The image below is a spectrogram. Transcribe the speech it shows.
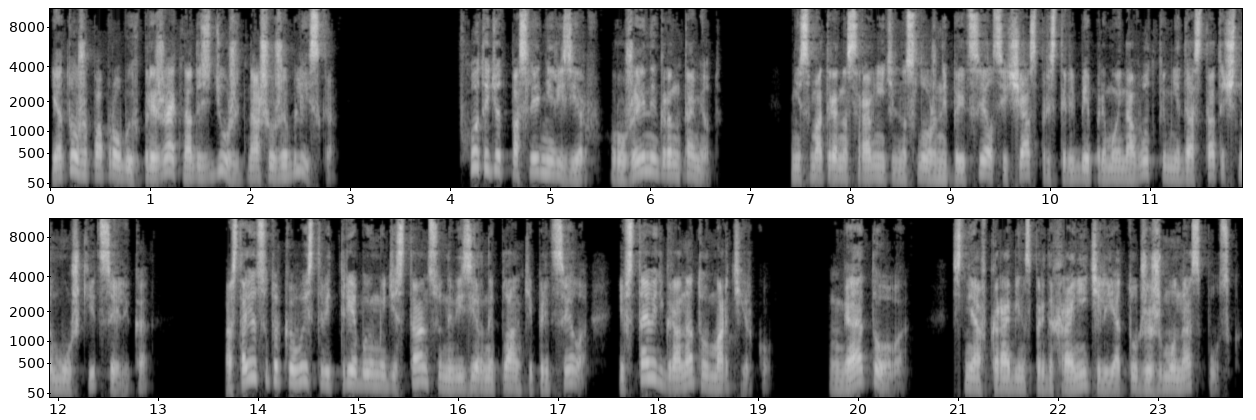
Я тоже попробую их прижать, надо сдюжить, наши уже близко. В ход идет последний резерв – ружейный гранатомет. Несмотря на сравнительно сложный прицел, сейчас при стрельбе прямой наводкой мне достаточно мушки и целика. Остается только выставить требуемую дистанцию на визирной планке прицела и вставить гранату в мортирку. Готово. Сняв карабин с предохранителя, я тут же жму на спуск.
